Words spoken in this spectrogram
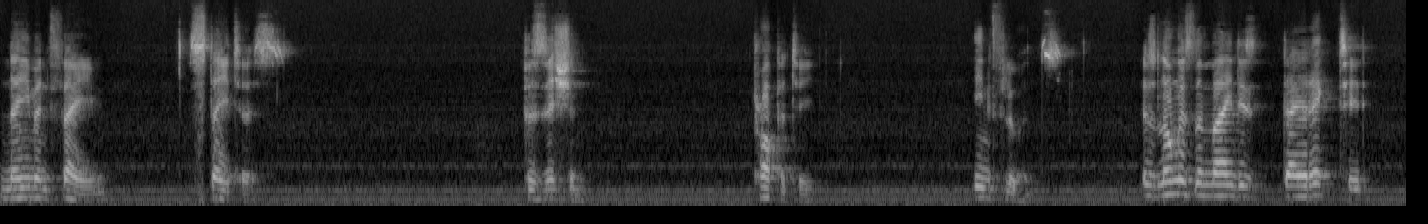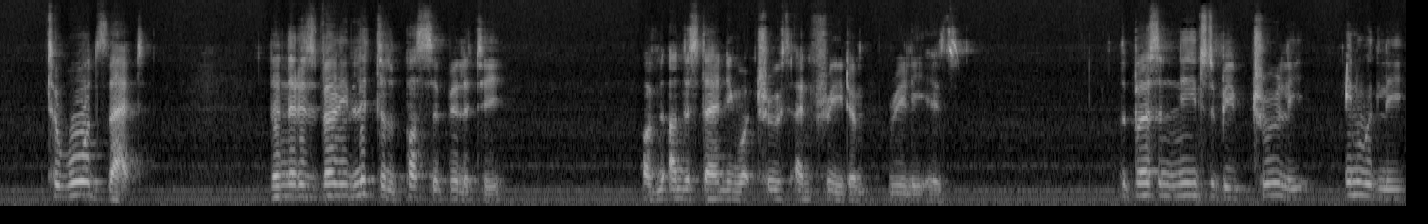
name and fame, status, position, property, influence. As long as the mind is directed towards that, then there is very little possibility of understanding what truth and freedom really is. the person needs to be truly, inwardly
